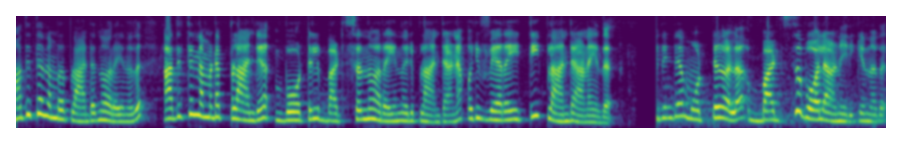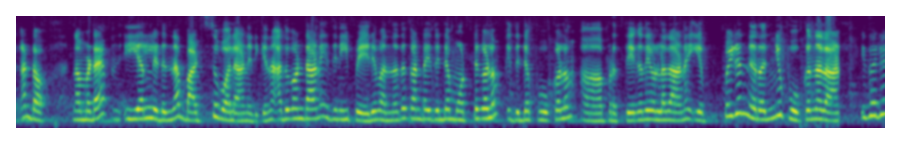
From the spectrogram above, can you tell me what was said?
ആദ്യത്തെ നമ്മുടെ പ്ലാന്റ് എന്ന് പറയുന്നത് ആദ്യത്തെ നമ്മുടെ പ്ലാന്റ് ബോട്ടിൽ ബഡ്സ് എന്ന് പറയുന്ന ഒരു പ്ലാന്റ് ആണ്. ഒരു വെറൈറ്റി പ്ലാന്റ് ആണ് ഇത്. ഇതിന്റെ മൊട്ടുകൾ ബഡ്സ് പോലാണ് ഇരിക്കുന്നത്. കണ്ടോ? നമ്മുടെ ഇയറിലിടുന്ന ബഡ്സ് പോലാണ് ഇരിക്കുന്നത്. അതുകൊണ്ടാണ് ഇതിന് ഈ പേര് വന്നത്. കണ്ടോ? ഇതിന്റെ മൊട്ടുകളും ഇതിന്റെ പൂക്കളും പ്രത്യേകതയുള്ളതാണ്. എപ്പോഴും നിറഞ്ഞു പൂക്കുന്നതാണ്. ഇതൊരു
